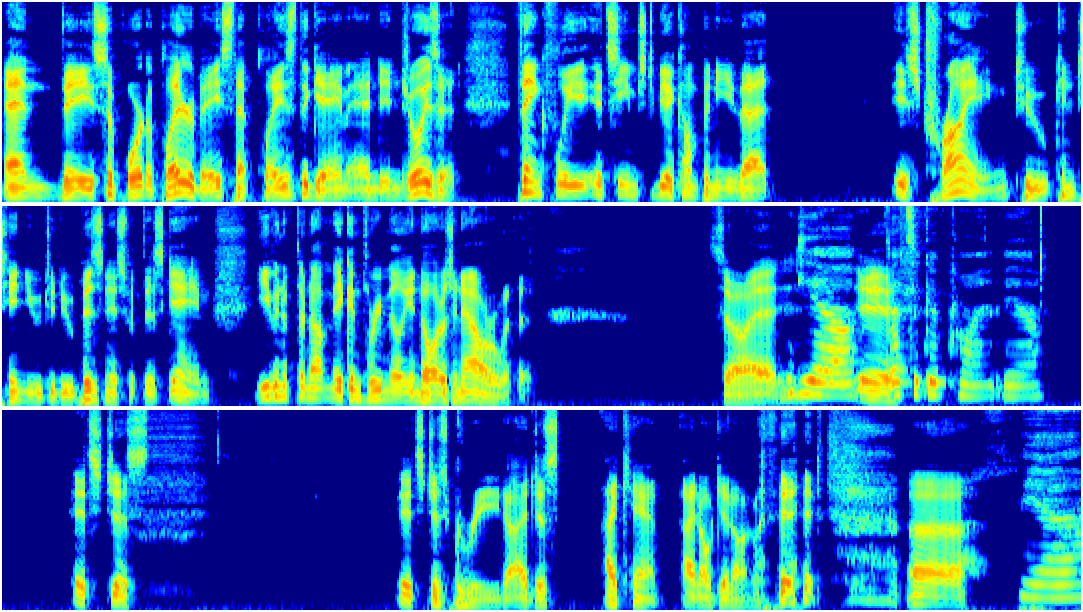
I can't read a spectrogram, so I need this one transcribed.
and they support a player base that plays the game and enjoys it. Thankfully, it seems to be a company that is trying to continue to do business with this game, even if they're not making $3 million an hour with it. So, uh, yeah, eh, that's a good point. Yeah. It's just. It's just greed. I just. I can't. I don't get on with it. Uh, yeah,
